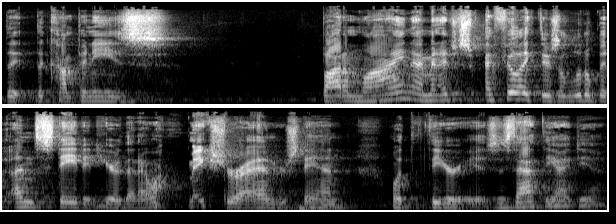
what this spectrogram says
the, the company's bottom line? I mean, I just, I feel like there's a little bit unstated here that I want to make sure I understand what the theory is. Is that the idea?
